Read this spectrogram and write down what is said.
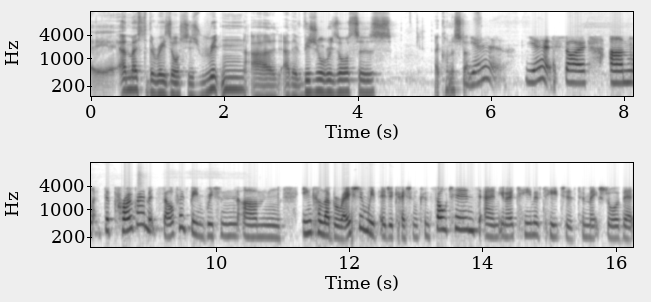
uh, are most of the resources written? Uh, are there visual resources? That kind of stuff? Yeah. Yeah, so um, the program itself has been written um, in collaboration with education consultants and you know a team of teachers to make sure that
